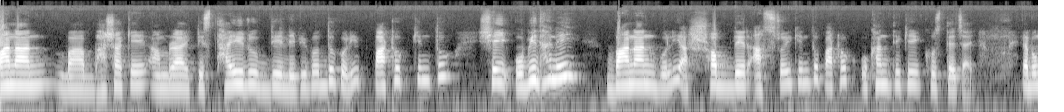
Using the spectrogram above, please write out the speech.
বানান বা ভাষাকে আমরা একটি স্থায়ী রূপ দিয়ে লিপিবদ্ধ করি, পাঠক কিন্তু সেই অভিধানেই বানান বলি আর শব্দের আশ্রয় কিন্তু পাঠক ওখান থেকেই খুঁজতে চায়। এবং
